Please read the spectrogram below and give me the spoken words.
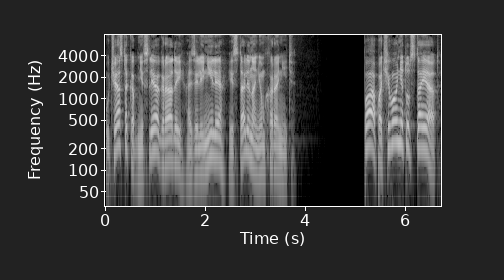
Участок обнесли оградой, озеленили и стали на нем хоронить. «Папа, чего они тут стоят?»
